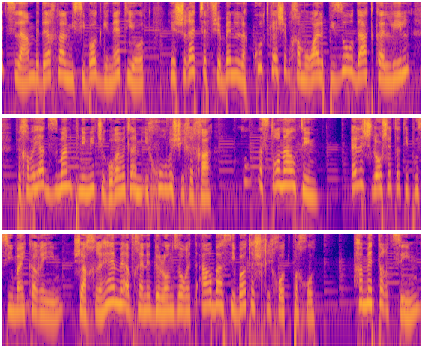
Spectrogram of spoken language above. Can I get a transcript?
אצלם, בדרך כלל מסיבות גנטיות, יש רצף שבין לקות קשב חמורה לפיזור דעת קליל וחוויית זמן פנימית שגורמת להם איחור ושכחה. נו, אסטרונאוטים. אלה שלושת הטיפוסים העיקריים, שאחריהם מאבחנת דלונזור את ארבע הסיבות השכיחות פחות. המתרצים,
